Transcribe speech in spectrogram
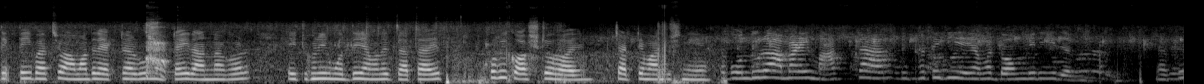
দেখতেই পাচ্ছ, আমাদের একটা রুম, একটাই রান্নাঘর। এইটুকুনির মধ্যেই আমাদের যাতায়াত খুবই কষ্ট হয় চারটে মানুষ নিয়ে। বন্ধুরা আমার এই মাছটা উঠাতে গিয়ে আমার দম বেরিয়ে যাবে। দেখো।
